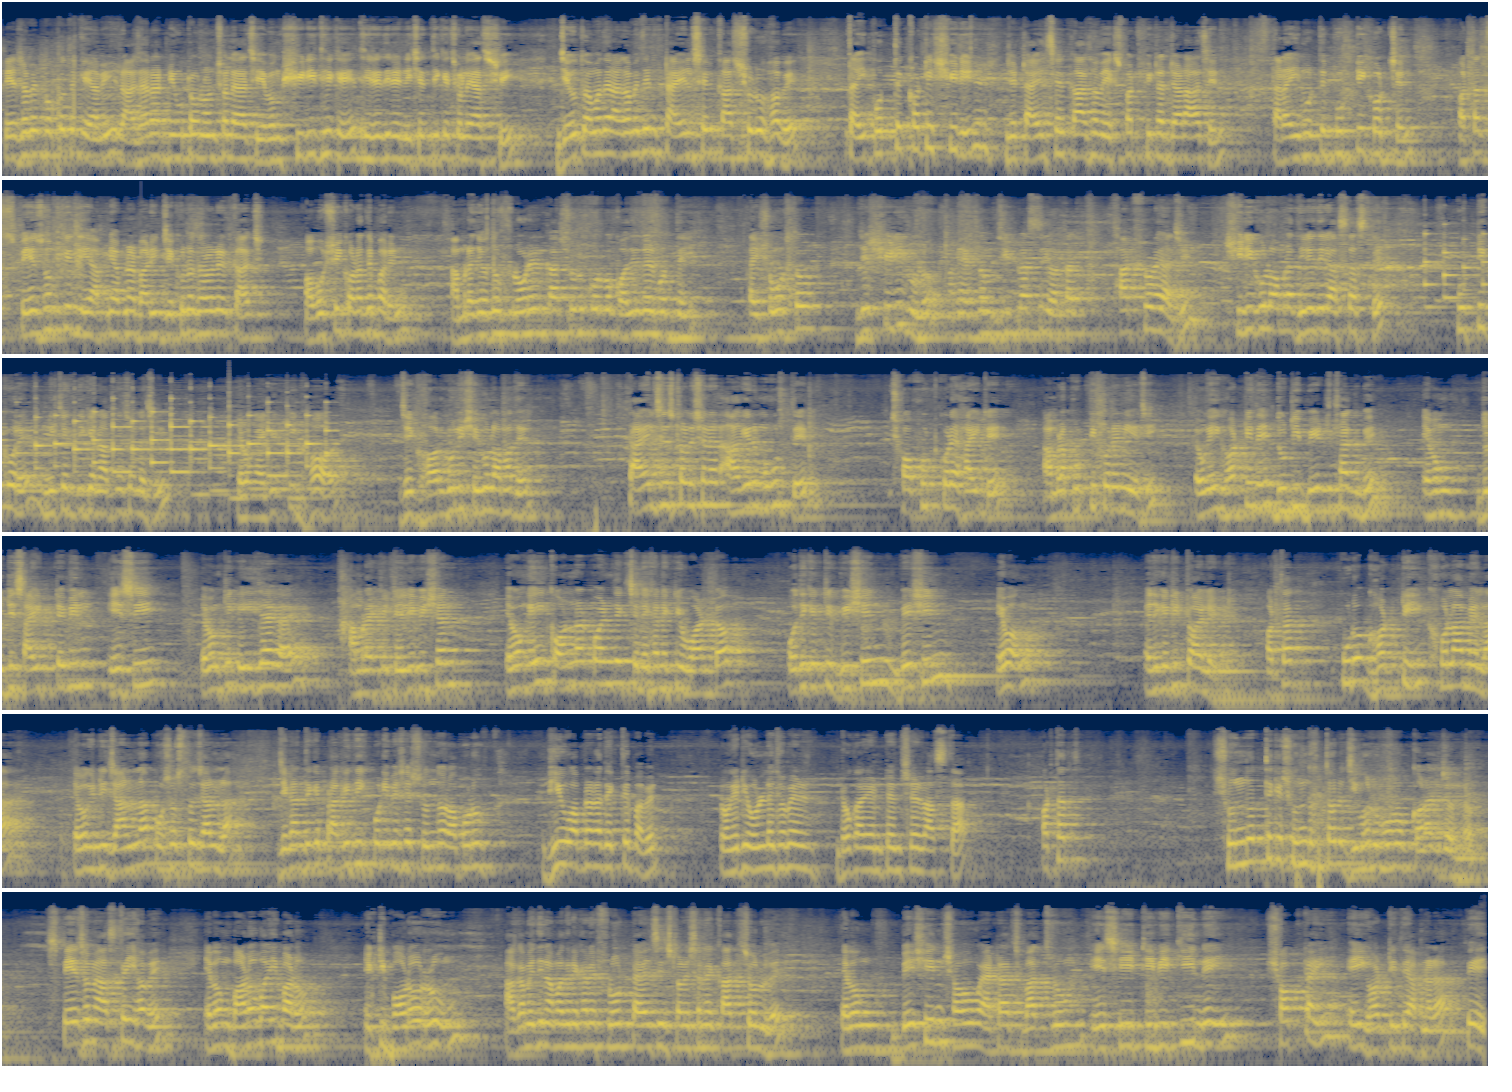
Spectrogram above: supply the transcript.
Space হাবের পক্ষ থেকে আমি রাজারহাট নিউ টাউন অঞ্চলে আছি এবং সিঁড়ি থেকে ধীরে ধীরে নিচের দিকে চলে আসছি। যেহেতু আমাদের আগামী দিন টাইলসের কাজ শুরু হবে, তাই প্রত্যেক কটি সিঁড়ির যে টাইলসের কাজ হবে এক্সপার্ট ফিটার যারা আছেন, তারা এই মুহূর্তে পুট্টি করছেন। অর্থাৎ স্পেস হোমকে দিয়ে আপনি আপনার বাড়ির যে কোনো ধরনের কাজ অবশ্যই করাতে পারেন। আমরা যেহেতু ফ্লোরের কাজ শুরু করব কদিনের মধ্যেই, তাই সমস্ত যে সিঁড়িগুলো, আমি একদম জি প্লাস থ্রি অর্থাৎ থার্ড ফ্লোরে আছি, সিঁড়িগুলো আমরা ধীরে ধীরে আস্তে আস্তে পুট্টি করে নিচের দিকে নামতে চলেছি এবং এক একটি ঘর, যে ঘরগুলি সেগুলো আমাদের টাইলস ইনস্টলেশনের আগের মুহূর্তে ছ ফুট করে হাইটে আমরা পুট্টি করে নিয়েছি এবং এই ঘরটিতে দুটি বেড থাকবে এবং দুটি সাইড টেবিল এসি এবং ঠিক এই জায়গায় আমরা একটি টেলিভিশন এবং এই কর্নার পয়েন্ট দেখছেন এখানে একটি ওয়ার্ডব ওদিকে একটি বেসিন বেসিন এবং এদিকে একটি টয়লেট। অর্থাৎ পুরো ঘরটি খোলামেলা এবং এটি জানলা, প্রশস্ত জানলা, যেখান থেকে প্রাকৃতিক পরিবেশের সুন্দর অপরূপ ভিউ আপনারা দেখতে পাবেন এবং এটি ওল্ড হোমের ঢোকার এন্ট্রেন্সের রাস্তা। অর্থাৎ সুন্দর থেকে সুন্দরতর জীবন উপভোগ করার জন্য স্পেস হোমে আসতেই হবে এবং বারো বাই বারো একটি বড় রুম। আগামী দিন আমাদের এখানে ফ্লোর টাইলস ইনস্টলেশনের কাজ চলবে। এবং বেসিন সহ অ্যাটাচ বাথরুম এসি টিভি কি নেই সবটাই এই ঘরটিতে আপনারা পেয়ে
